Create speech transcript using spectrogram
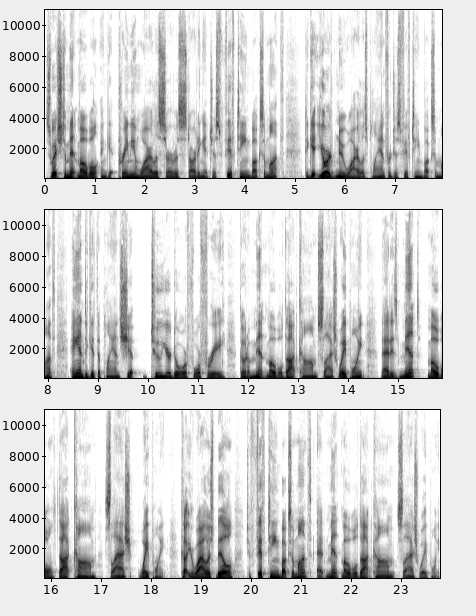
Switch to Mint Mobile and get premium wireless service starting at just 15 bucks a month. To get your new wireless plan for just 15 bucks a month and to get the plan shipped to your door for free, go to mintmobile.com slash waypoint. That is mintmobile.com slash waypoint. Cut your wireless bill to 15 bucks a month at mintmobile.com slash waypoint.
